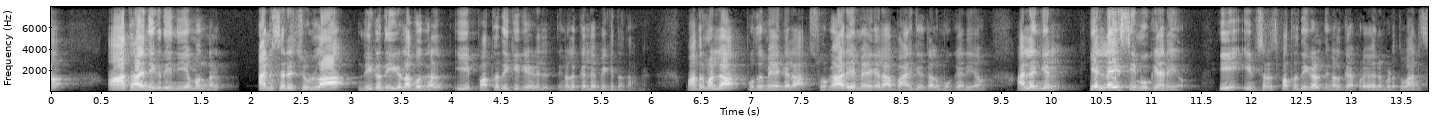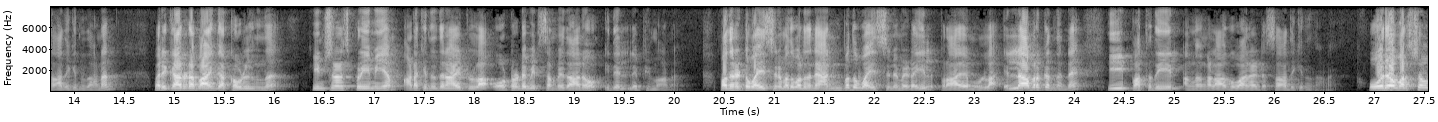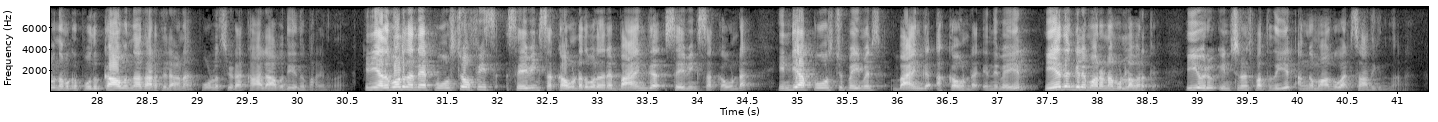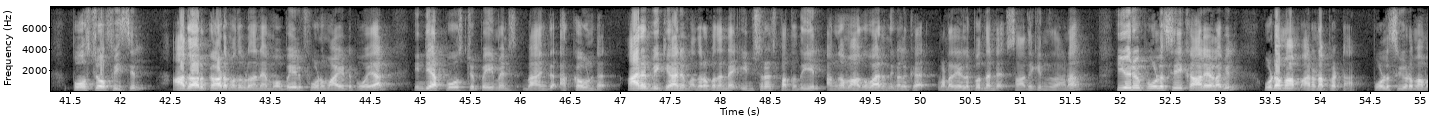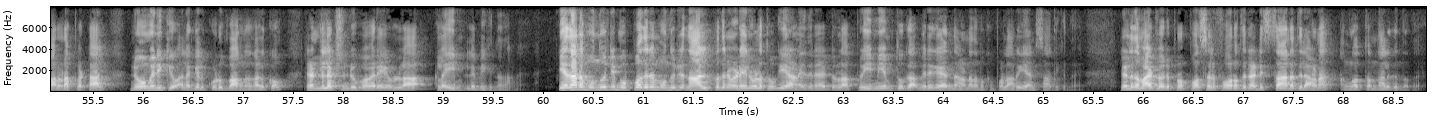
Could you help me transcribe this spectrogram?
ആദായ നികുതി നിയമങ്ങൾ അനുസരിച്ചുള്ള നികുതി ഇളവുകൾ ഈ പദ്ധതിക്ക് കീഴിൽ നിങ്ങൾക്ക് ലഭിക്കുന്നതാണ്. മാത്രമല്ല പൊതുമേഖല സ്വകാര്യ മേഖല ബാങ്കുകൾ മുഖേനയോ അല്ലെങ്കിൽ എൽ ഐ സി മുഖേനയോ ഈ ഇൻഷുറൻസ് പദ്ധതികൾ നിങ്ങൾക്ക് പ്രയോജനപ്പെടുത്തുവാൻ സാധിക്കുന്നതാണ്. വരിക്കാരുടെ ബാങ്ക് അക്കൗണ്ടിൽ നിന്ന് ഇൻഷുറൻസ് പ്രീമിയം അടയ്ക്കുന്നതിനായിട്ടുള്ള ഓട്ടോ ഡെബിറ്റ് സംവിധാനവും ഇതിൽ ലഭ്യമാണ്. പതിനെട്ട് വയസ്സിനും അതുപോലെ തന്നെ അൻപത് വയസ്സിനും ഇടയിൽ പ്രായമുള്ള എല്ലാവർക്കും തന്നെ ഈ പദ്ധതിയിൽ അംഗങ്ങളാകുവാനായിട്ട് സാധിക്കുന്നതാണ്. ഓരോ വർഷവും നമുക്ക് പുതുക്കാവുന്ന തരത്തിലാണ് പോളിസിയുടെ കാലാവധി എന്ന് പറയുന്നത്. ഇനി അതുപോലെ തന്നെ പോസ്റ്റ് ഓഫീസ് സേവിങ്സ് അക്കൗണ്ട് അതുപോലെ തന്നെ bank savings account India post payments bank account എന്നിവയിൽ ഏതെങ്കിലും ഒരെണ്ണമുള്ളവർക്ക് ഈ ഒരു ഇൻഷുറൻസ് പദ്ധതിയിൽ അംഗമാകുവാൻ സാധിക്കുന്നതാണ്. പോസ്റ്റ് ഓഫീസിൽ ആധാർ കാർഡും അതുപോലെ തന്നെ മൊബൈൽ ഫോണുമായിട്ട് പോയാൽ India post payments bank account ആരംഭിക്കാനും അതോടൊപ്പം തന്നെ ഇൻഷുറൻസ് പദ്ധതിയിൽ അംഗമാകുവാനും നിങ്ങൾക്ക് വളരെ എളുപ്പം തന്നെ സാധിക്കുന്നതാണ്. ഈ ഒരു പോളിസി കാലയളവിൽ ഉടമ മരണപ്പെട്ടാൽ പോളിസി ഉടമ മരണപ്പെട്ടാൽ നോമിനിക്കോ അല്ലെങ്കിൽ കുടുംബാംഗങ്ങൾക്കോ രണ്ട് ലക്ഷം രൂപ വരെയുള്ള ക്ലെയിം ലഭിക്കുന്നതാണ്. ഏതാണ്ട് മുന്നൂറ്റി മുപ്പതിനും മുന്നൂറ്റി നാൽപ്പതിനും ഇടയിലുള്ള തുകയാണ് ഇതിനായിട്ടുള്ള പ്രീമിയം തുക വരിക എന്നാണ് നമുക്കിപ്പോൾ അറിയാൻ സാധിക്കുന്നത്. ലളിതമായിട്ടുള്ള ഒരു പ്രൊപ്പോസൽ ഫോറത്തിന്റെ അടിസ്ഥാനത്തിലാണ് അംഗത്വം നൽകുന്നത്.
